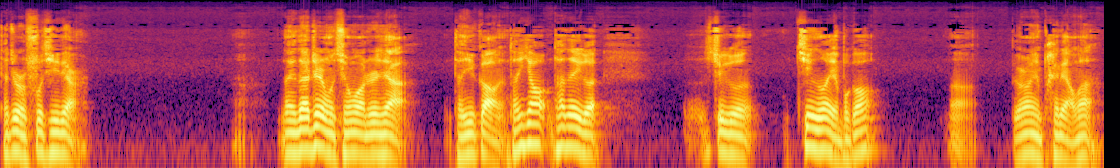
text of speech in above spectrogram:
它就是夫妻店啊，那在这种情况之下，他一告诉你，他要他这个，这个金额也不高，啊，比如让你赔两万。啊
